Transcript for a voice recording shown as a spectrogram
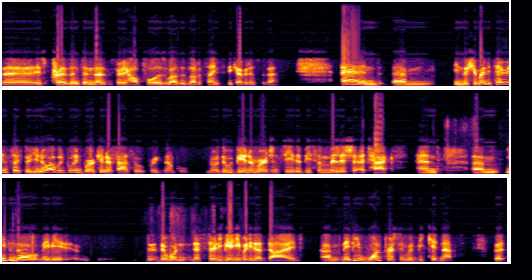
uh, is present, and that's very helpful as well. There's a lot of scientific evidence for that. And um, in the humanitarian sector, you know, I would go in Burkina Faso, for example. You know, there would be an emergency, there'd be some militia attacks, and um, even though maybe there wouldn't necessarily be anybody that died, um, maybe one person would be kidnapped. But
